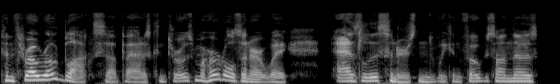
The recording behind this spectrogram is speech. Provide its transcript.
can throw roadblocks up at us, can throw some hurdles in our way as listeners, and we can focus on those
